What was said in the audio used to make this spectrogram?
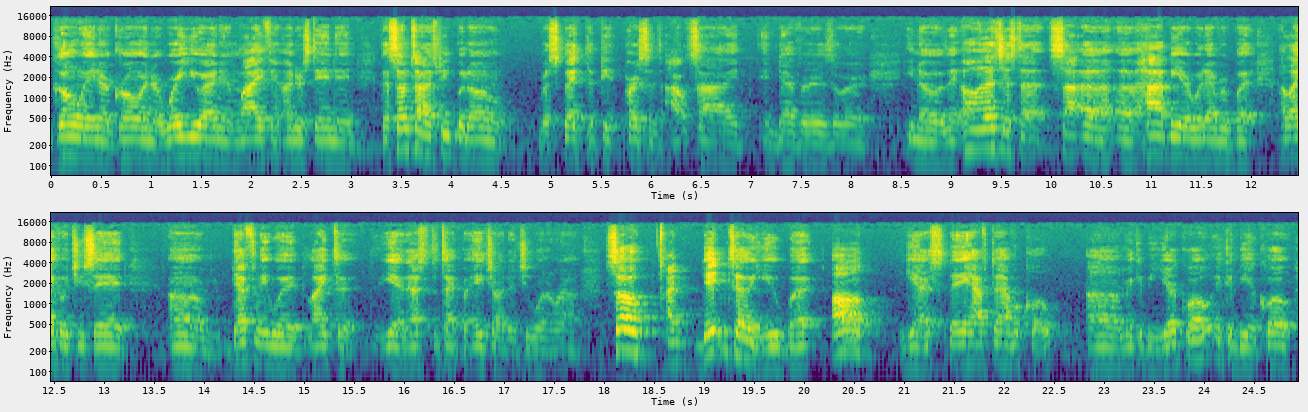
going or growing or where you at in life and understanding? Because sometimes people don't respect the pe- person's outside endeavors or, you know, they, oh, that's just a, a, a hobby or whatever. But I like what you said. Um, definitely would like to, yeah, that's the type of HR that you want around. So I didn't tell you, but all guests they have to have a quote. Um, it could be your quote. It could be a quote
